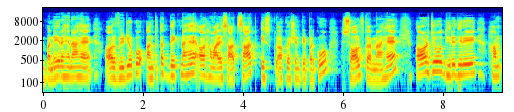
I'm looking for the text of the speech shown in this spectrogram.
बने रहना है और वीडियो को अंत तक देखना है और हमारे साथ साथ इस क्वेश्चन पेपर को सॉल्व करना है। और जो धीरे धीरे हम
